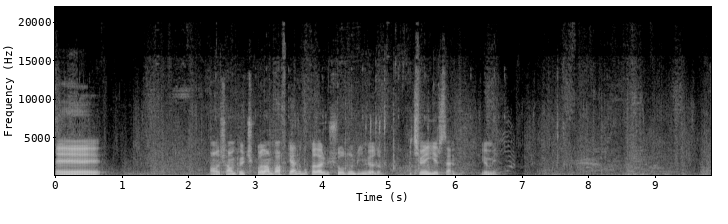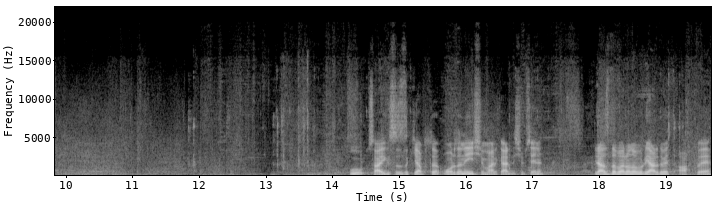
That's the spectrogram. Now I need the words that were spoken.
Eee Ama şampiyon çıkmadan buff geldi. Bu kadar güçlü olduğunu bilmiyordum. İçime girsen Yumi. Bu saygısızlık yaptı. Orada ne işin var kardeşim senin? Biraz da barona vur yardım et. Ah be.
